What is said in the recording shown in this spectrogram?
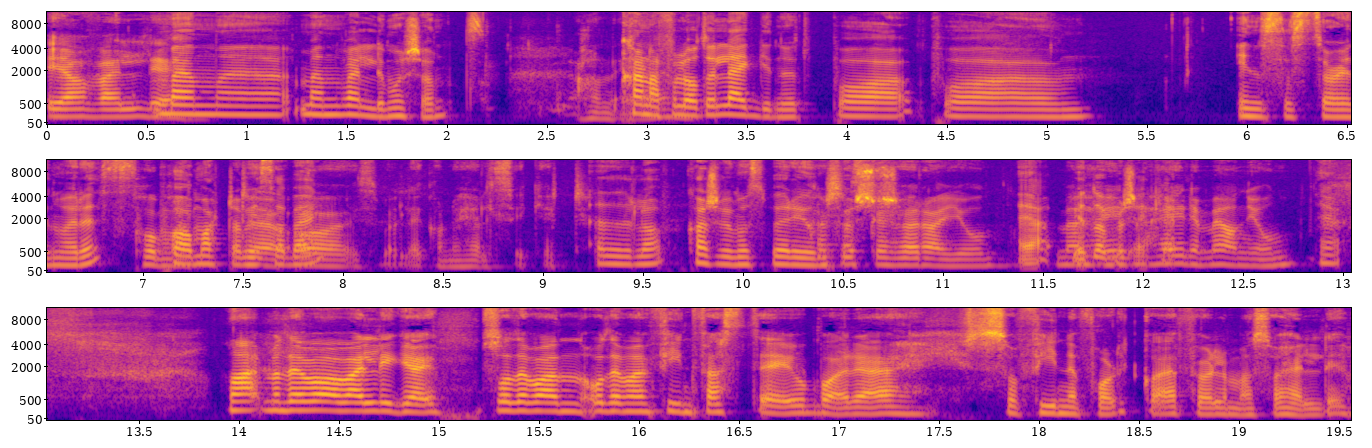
Ja, veldig. men, eh, men veldig morsomt. Han Kan jeg få lov til å legge den ut på, på Insta-storyen vår? På, Martha og Isabel? og Isabel. Det kan du helt sikkert. Er det lov? Kanskje vi må spørre Jon Kanskje jeg først? skal høre Jon. Ja, vi men dobbeltsjekker. høyre med han Jon. Ja. Nei, men det var veldig gøy. Så det var en, og det var en fin fest. Det er jo bare så fine folk, og jeg føler meg så heldig.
